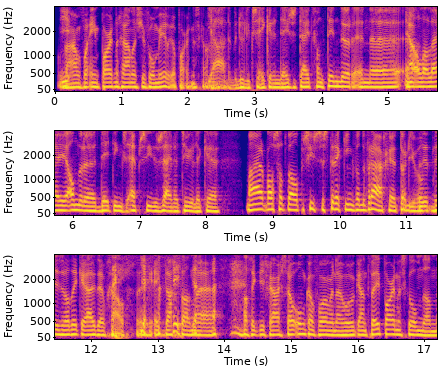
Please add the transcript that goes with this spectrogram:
Waarom voor één partner gaan als je voor meerdere partners kan gaan? Ja, dat bedoel ik zeker in deze tijd van Tinder en, eh, en Ja. allerlei andere datingsapps die er zijn natuurlijk. eh. maar was dat wel precies de strekking van de vraag, eh, Tony? Want- Dit, dit is wat ik eruit heb gehaald. ik, ik dacht van, ja. als ik die vraag zo om kan vormen naar hoe ik aan twee partners kom, dan,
